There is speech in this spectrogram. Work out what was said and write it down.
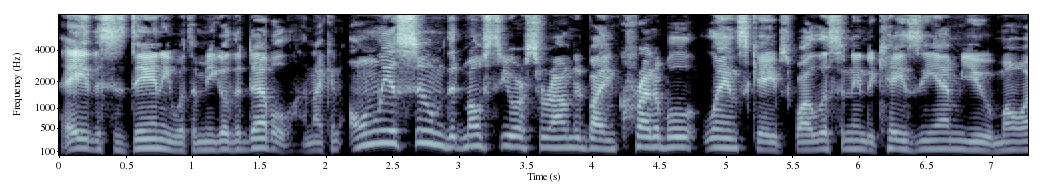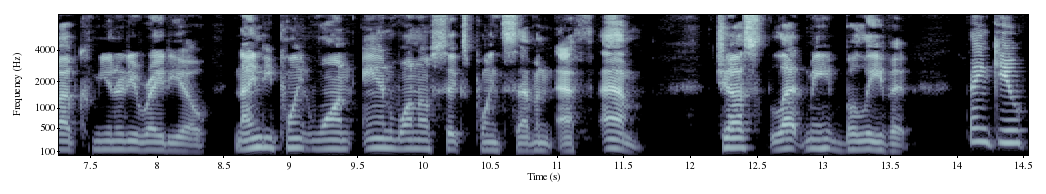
Hey, this is Danny with Amigo the Devil, and I can only assume that most of you are surrounded by incredible landscapes while listening to KZMU Moab Community Radio 90.1 and 106.7 FM. Just let me believe it. Thank you.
